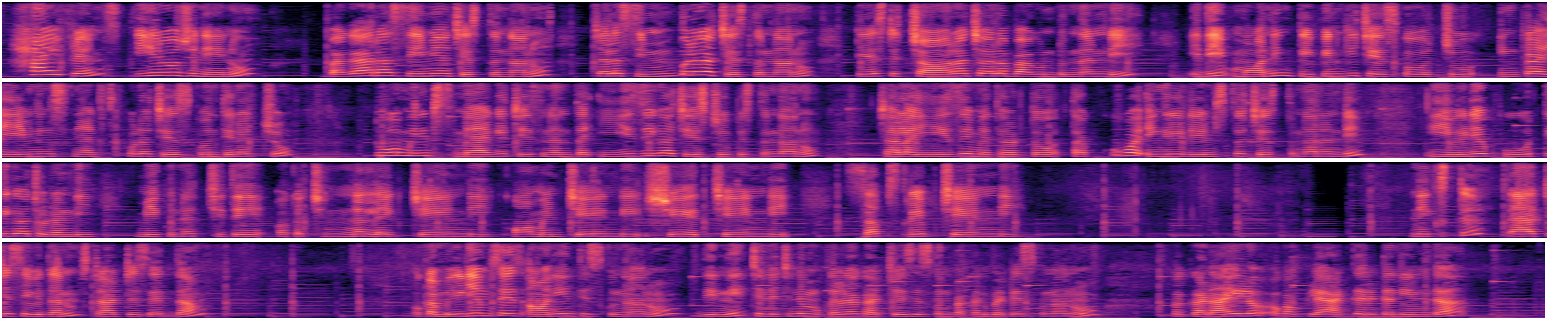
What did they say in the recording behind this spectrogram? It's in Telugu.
హాయ్ ఫ్రెండ్స్ ఈరోజు నేను బగారా సేమియా చేస్తున్నాను. చాలా సింపుల్గా చేస్తున్నాను. టేస్ట్ చాలా చాలా బాగుంటుందండి. ఇది మార్నింగ్ టిఫిన్కి చేసుకోవచ్చు ఇంకా ఈవినింగ్ స్నాక్స్ కూడా చేసుకొని తినొచ్చు. టూ మినిట్స్ మ్యాగీ చేసినంత ఈజీగా చేసి చూపిస్తున్నాను. చాలా ఈజీ మెథడ్తో తక్కువ ఇంగ్రీడియంట్స్తో చేస్తున్నానండి. ఈ వీడియో పూర్తిగా చూడండి. మీకు నచ్చితే ఒక చిన్న లైక్ చేయండి కామెంట్ చేయండి షేర్ చేయండి. సబ్స్క్రైబ్ చేయండి. నెక్స్ట్ తయారు చేసే విధానం స్టార్ట్ చేసేద్దాం. ఒక మీడియం సైజ్ ఆనియన్ తీసుకున్నాను. దీన్ని చిన్న చిన్న ముక్కలుగా కట్ చేసేసుకొని పక్కన పెట్టేసుకున్నాను. ఒక కడాయిలో ఒక ఫ్లాట్ గరిట నిండా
